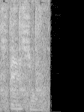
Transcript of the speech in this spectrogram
ステーション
